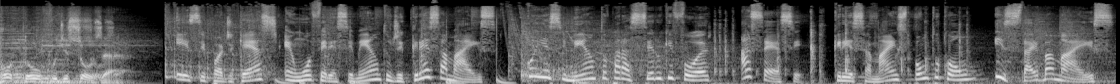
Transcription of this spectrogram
Rodolfo de Souza. Esse podcast é um oferecimento de Cresça Mais. Conhecimento para ser o que for. Acesse cresçamais.com e saiba mais.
